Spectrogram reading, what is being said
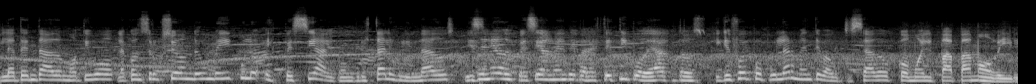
El atentado motivó la construcción de un vehículo especial con cristales blindados diseñado especialmente para este tipo de actos y que fue popularmente bautizado como el Papa Móvil.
